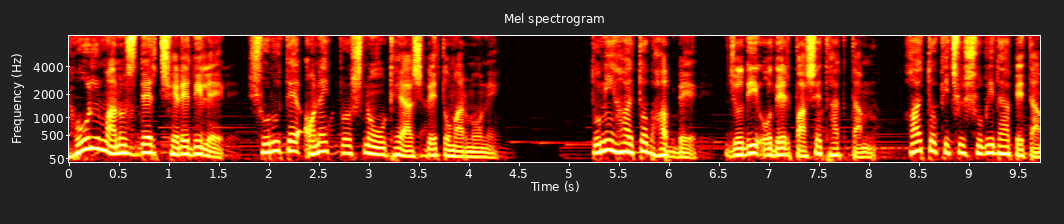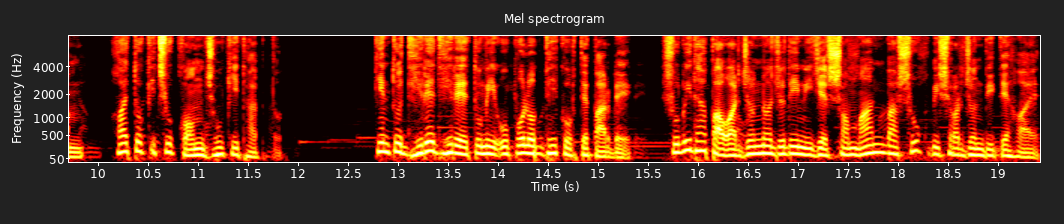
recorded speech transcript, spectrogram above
ভুল মানুষদের ছেড়ে দিলে শুরুতে অনেক প্রশ্ন উঠে আসবে তোমার মনে। তুমি হয়তো ভাববে, যদি ওদের পাশে থাকতাম, হয়তো কিছু সুবিধা পেতাম, হয়তো কিছু কম ঝুঁকি থাকত। কিন্তু ধীরে ধীরে তুমি উপলব্ধি করতে পারবে, সুবিধা পাওয়ার জন্য যদি নিজের সম্মান বা সুখ বিসর্জন দিতে হয়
